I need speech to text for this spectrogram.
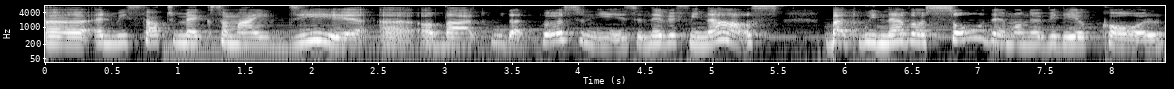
uh, and we start to make some idea uh, about who that person is and everything else but we never saw them on a video call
